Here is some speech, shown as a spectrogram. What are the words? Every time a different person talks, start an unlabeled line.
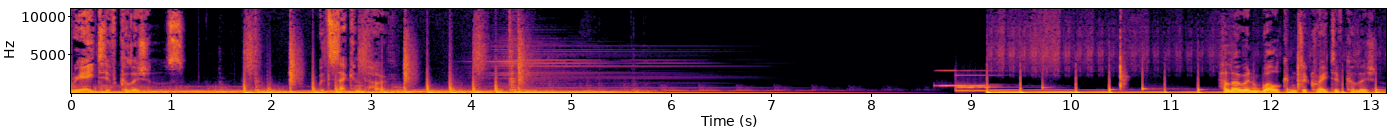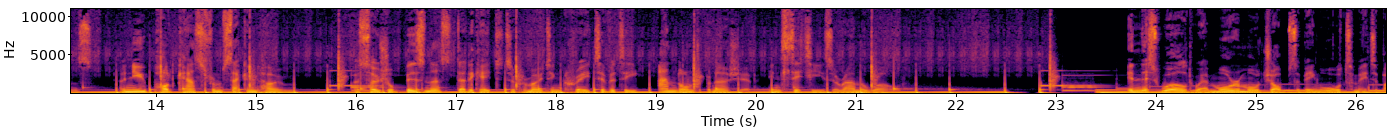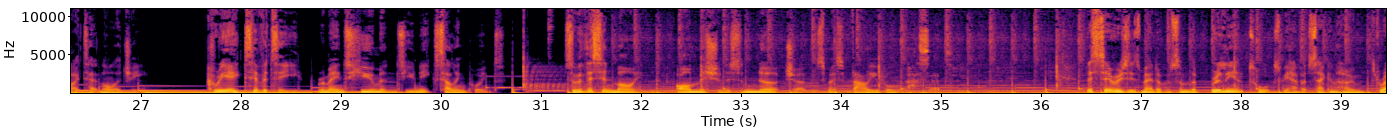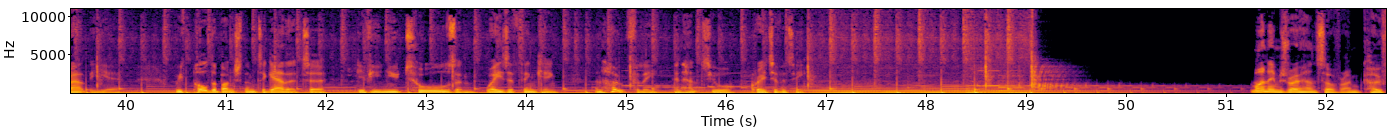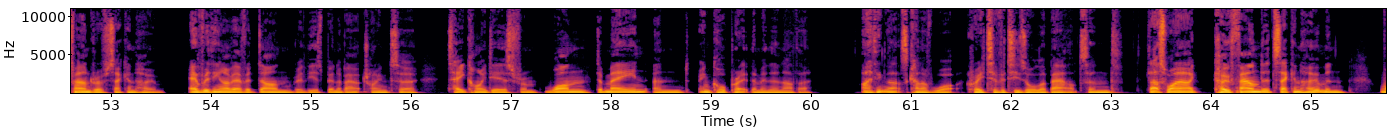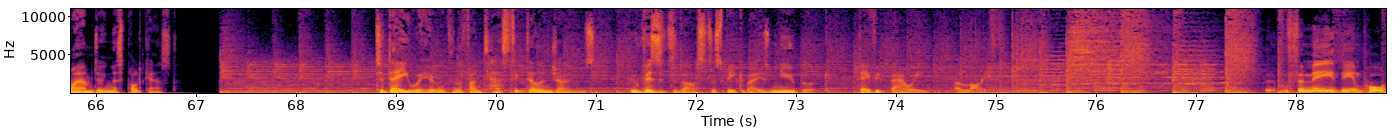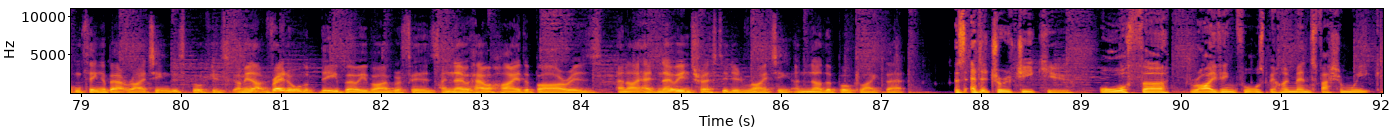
Creative Collisions with Second Home.
Hello and welcome to Creative Collisions, a new podcast from Second Home, a social business dedicated to promoting creativity and entrepreneurship in cities around the world. In this world where more and more jobs are being automated by technology, creativity remains humans' unique selling point. So, with this in mind, our mission is to nurture this most valuable asset. This series is made up of some of the brilliant talks we have at Second Home throughout the year We've pulled a bunch of them together to give you new tools and ways of thinking and hopefully enhance your creativity. My name is Rohan Silva. I'm co founder of Second Home. Everything I've ever done really has been about trying to take ideas from one domain and incorporate them in another. I think that's kind of what creativity is all about. And that's why I co founded Second Home and why I'm doing this podcast. Today, we're hearing from the fantastic Dylan Jones, who visited us to speak about his new book, David Bowie A Life.
For me, the important thing about writing this book is I mean, I've read all the, the Bowie biographies, I know how high the bar is, and I had no interest in writing another book like that.
As editor of GQ, author, driving force behind Men's Fashion Week,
